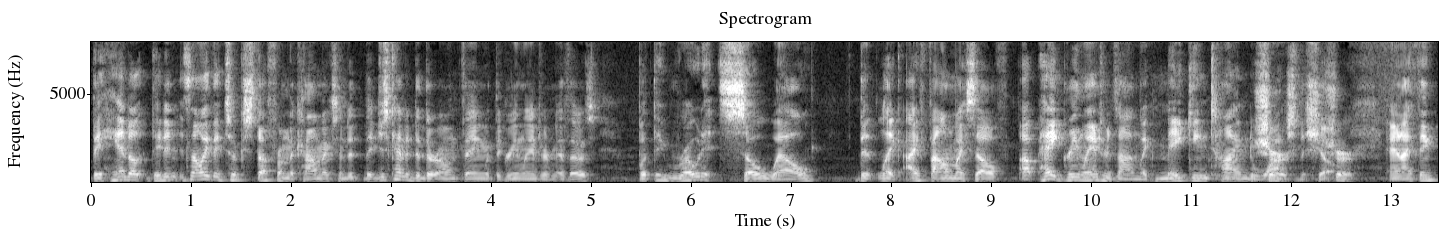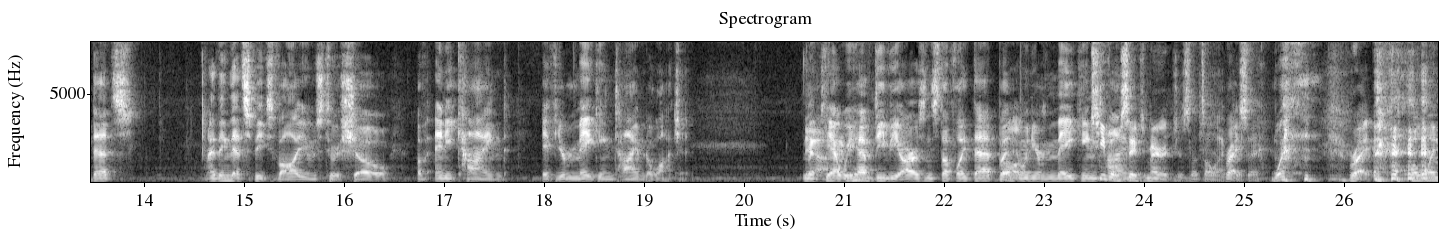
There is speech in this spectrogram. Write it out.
they handle they didn't. It's not like they took stuff from the comics and they just kind of did their own thing with the Green Lantern mythos. But they wrote it so well that like I found myself, oh hey, Green Lantern's on, like making time to Sure, watch the show. sure. And I think that's, I think that speaks volumes to a show of any kind if you're making time to watch it. Like, Yeah, yeah, I we mean- have mm-hmm. DVRs and stuff like that, but Well, when you're making TiVo time, saves marriages. That's all I have right, to say. When- right. But when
